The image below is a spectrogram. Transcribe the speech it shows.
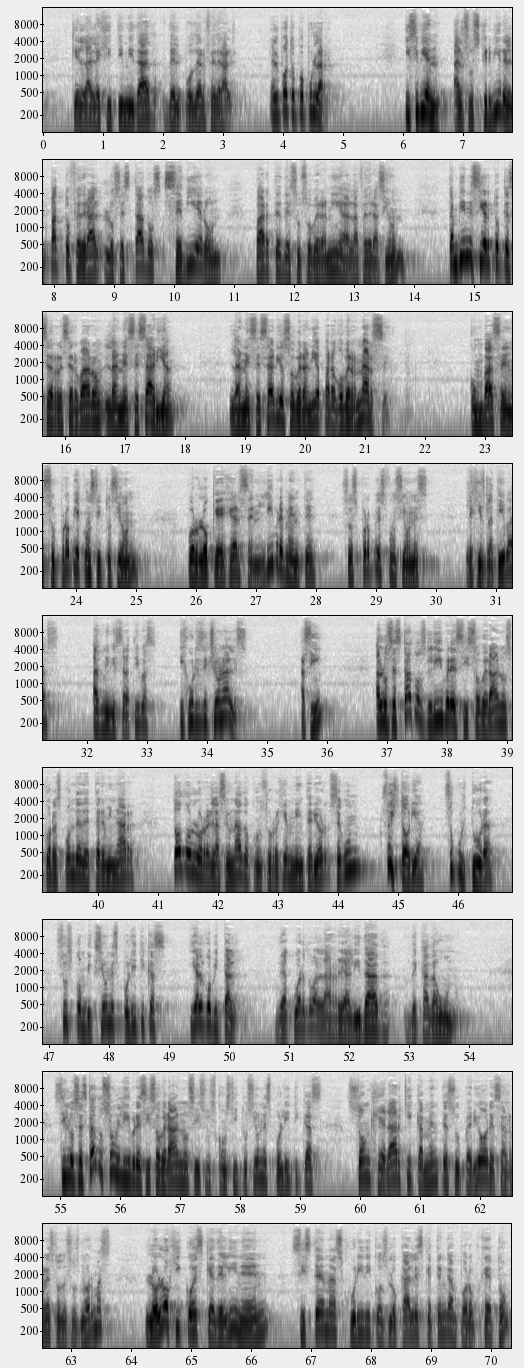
que la legitimidad del poder federal el voto popular. Y si bien al suscribir el pacto federal los estados cedieron parte de su soberanía a la federación, también es cierto que se reservaron la necesaria, la necesaria soberanía para gobernarse con base en su propia constitución, por lo que ejercen libremente sus propias funciones legislativas, administrativas y jurisdiccionales. Así, a los estados libres y soberanos corresponde determinar todo lo relacionado con su régimen interior según su historia, su cultura, sus convicciones políticas y algo vital, de acuerdo a la realidad de cada uno. Si los estados son libres y soberanos y sus constituciones políticas son jerárquicamente superiores al resto de sus normas, lo lógico es que delineen sistemas jurídicos locales que tengan por objeto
